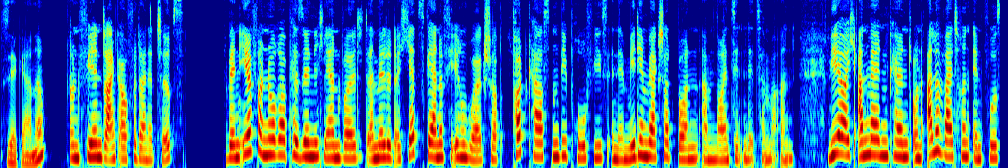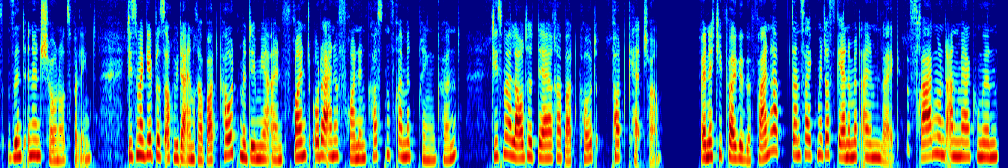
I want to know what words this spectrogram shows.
Sehr gerne. Und vielen Dank auch für deine Tipps. Wenn ihr von Nora persönlich lernen wollt, dann meldet euch jetzt gerne für ihren Workshop Podcasten wie Profis in der Medienwerkstatt Bonn am 19. Dezember an. Wie ihr euch anmelden könnt und alle weiteren Infos sind in den Shownotes verlinkt. Diesmal gibt es auch wieder einen Rabattcode, mit dem ihr einen Freund oder eine Freundin kostenfrei mitbringen könnt. Diesmal lautet der Rabattcode Podcatcher. Wenn euch die Folge gefallen hat, dann zeigt mir das gerne mit einem Like. Fragen und Anmerkungen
